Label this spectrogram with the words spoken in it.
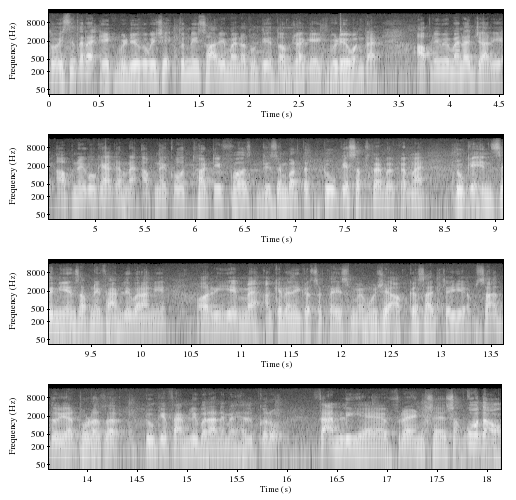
तो इसी तरह एक वीडियो के पीछे इतनी सारी मेहनत होती है, तब जाके एक वीडियो बनता है। अपनी भी मेहनत जारी है, अपने को क्या करना है? अपने को थर्टी फ़र्स्ट दिसंबर तक टू के सब्सक्राइबर करना है। टू के इंसेनियंस अपनी फैमिली बनानी है और ये मैं अकेला नहीं कर सकता, इसमें मुझे आपका साथ चाहिए। अब साथ दो यार, थोड़ा सा टू के फैमिली बनाने में हेल्प करो। फैमिली है फ्रेंड्स है, सबको बताओ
